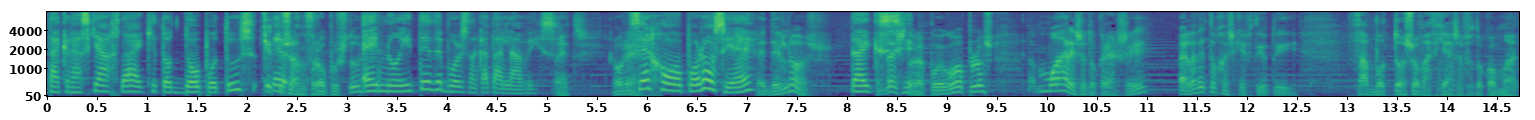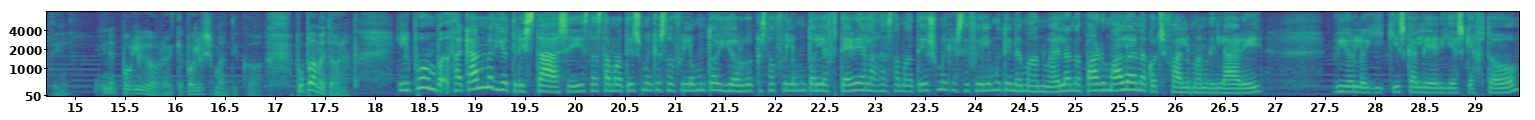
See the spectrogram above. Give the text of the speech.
τα κρασιά αυτά και τον τόπο τους, Και θε- τους ανθρώπους τους. εννοείται δεν μπορείς να καταλάβεις. Έτσι. Ωραία. Σε έχω πορώσει, ε. Εντελώς. Εντάξει. Εντάξει τώρα που εγώ απλώς μου άρεσε το κρασί, αλλά δεν το είχα σκεφτεί ότι θα μπω τόσο βαθιά σε αυτό το κομμάτι. Είναι πολύ ωραίο και πολύ σημαντικό. Πού πάμε τώρα; Λοιπόν, θα κάνουμε δύο-τρεις τάσει. Θα σταματήσουμε και στο φίλο μου τον Γιώργο και στο φίλο μου τον Λευτέρη, αλλά θα σταματήσουμε και στη φίλη μου την Εμμανουέλα να πάρουμε άλλο ένα κοτσιφάλι μαντιλάρι βιολογικής καλλιέργειας και αυτό.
